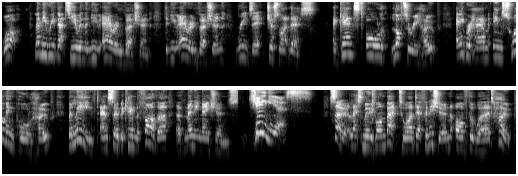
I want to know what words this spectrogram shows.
What? Let me read that to you in the New Aaron version. The New Aaron version reads it just like this Against all lottery hope, Abraham in swimming pool hope believed and so became the father of many nations. Genius! So let's move on back to our definition of the word hope.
